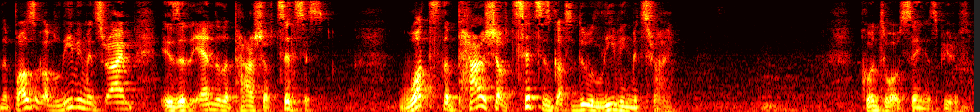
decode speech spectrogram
the pasuk of leaving Mitzrayim is at the end of the parish of Tzitzis. What's the parish of Tzitzis got to do with leaving Mitzrayim? According to what I was saying, it's beautiful.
